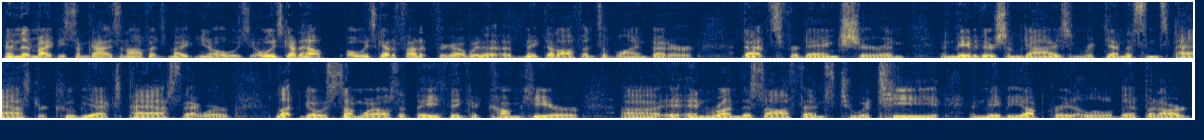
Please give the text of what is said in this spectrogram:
and there might be some guys in offense might you know always always got to help, always got to figure out a way to uh, make that offensive line better. That's for dang sure, and and maybe there's some guys in Rick Dennison's past or Kubiak's past that were let go somewhere else that they think could come here uh, and run this offense to a T and maybe upgrade it a little bit, but aren't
